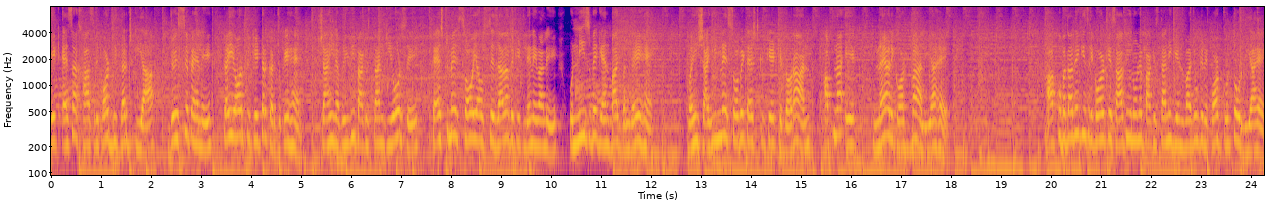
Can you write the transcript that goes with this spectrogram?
एक ऐसा खास रिकॉर्ड भी दर्ज किया, जो इससे पहले कई और क्रिकेटर कर चुके हैं। शाहीन अफरीदी पाकिस्तान की ओर से टेस्ट में 100 या उससे ज़्यादा विकेट लेने वाले 19वें गेंदबाज बन गए हैं। वहीं शाहीन ने सौवे टेस्ट क्रिकेट के दौरान अपना एक नया रिकॉर्ड बना लिया है। आपको बता दें कि इस रिकॉर्ड के साथ ही उन्होंने पाकिस्तानी गेंदबाजों के रिकॉर्ड को तोड़ दिया है।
